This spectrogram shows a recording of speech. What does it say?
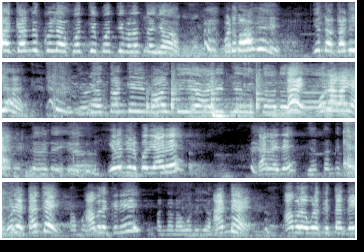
என் கண்ணுக்குள்ள பொத்தி பொத்தி வளர்த்தையா? படுபாவி இந்த தடிய. என்னுடைய தங்கையின் வாழ்க்கையை அழித்து விட்டான் இறந்திருப்பது யாரு? யாரா இது? உடைய தங்கை அவளுக்கு நீ அண்ணனா. அவளை உனக்கு தங்கை.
